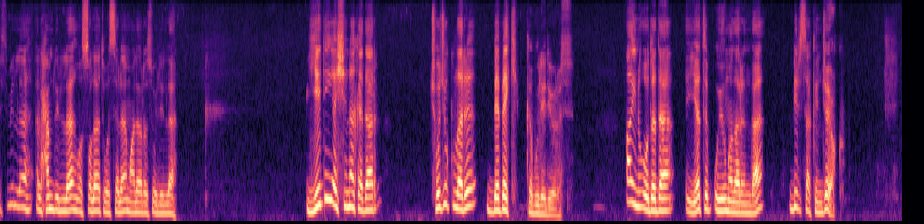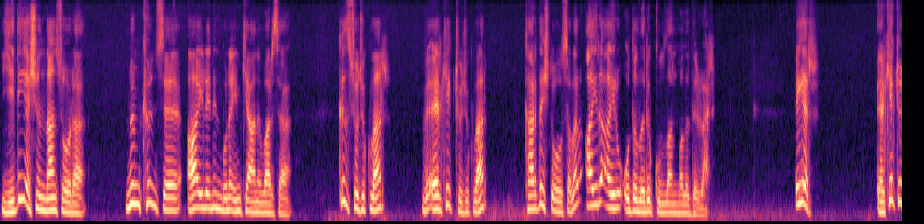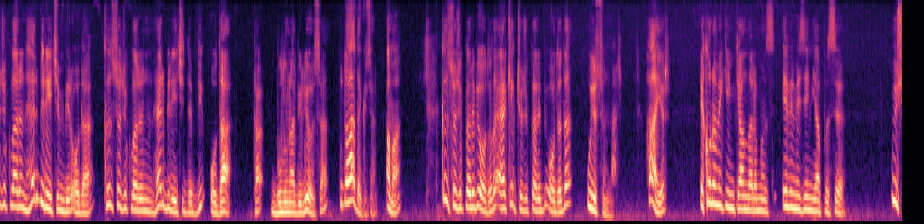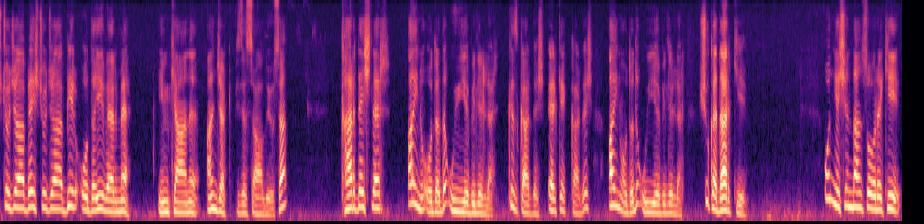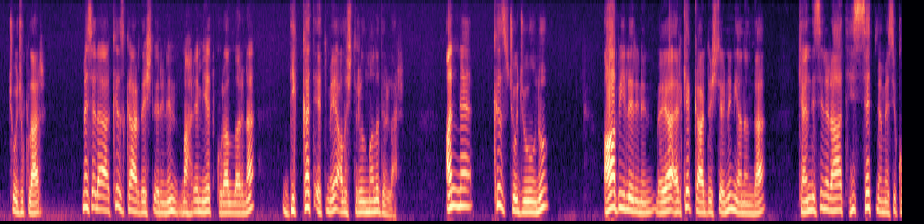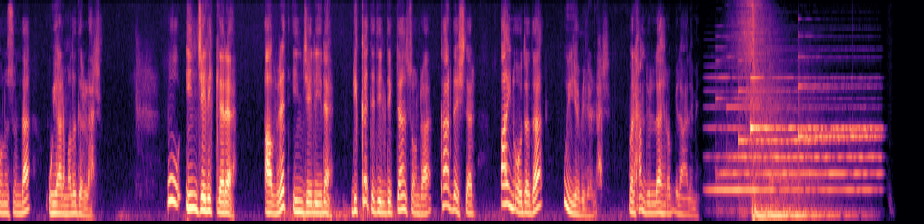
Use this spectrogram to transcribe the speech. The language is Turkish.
Bismillah, elhamdülillah ve salatu ve selamu ala Resulillah. 7 yaşına kadar çocukları bebek kabul ediyoruz. Aynı odada yatıp uyumalarında bir sakınca yok. 7 yaşından sonra mümkünse ailenin buna imkanı varsa kız çocuklar ve erkek çocuklar kardeş de olsalar ayrı ayrı odaları kullanmalıdırlar. Eğer erkek çocukların her biri için bir oda, kız çocukların her biri için de bir oda bulunabiliyorsa bu daha da güzel. Ama kız çocukları bir odada, erkek çocukları bir odada uyusunlar. Hayır, ekonomik imkanlarımız, evimizin yapısı, üç çocuğa, beş çocuğa bir odayı verme imkanı ancak bize sağlıyorsa kardeşler aynı odada uyuyabilirler. Kız kardeş, erkek kardeş aynı odada uyuyabilirler. Şu kadar ki 10 yaşından sonraki çocuklar mesela kız kardeşlerinin mahremiyet kurallarına dikkat etmeye alıştırılmalıdırlar. Anne kız çocuğunu abilerinin veya erkek kardeşlerinin yanında kendisini rahat hissetmemesi konusunda uyarmalıdırlar. Bu inceliklere, avret inceliğine dikkat edildikten sonra kardeşler aynı odada uyuyabilirler. Velhamdülillahi Rabbil Alemin.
